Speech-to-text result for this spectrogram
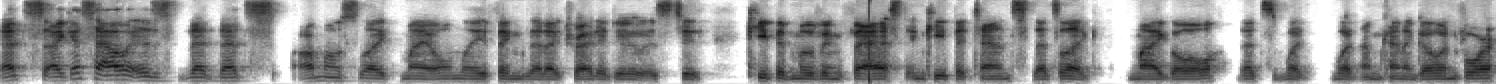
that's I guess how is that. That's almost like my only thing that I try to do is to keep it moving fast and keep it tense. That's like my goal. That's what what I'm kind of going for.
